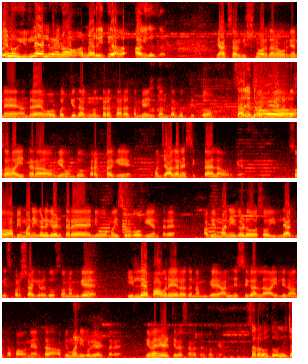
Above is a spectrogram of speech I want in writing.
ಏನು ಇಲ್ಲೇ ಇಲ್ವೇನೋ ಅನ್ನೋ ರೀತಿ ಆ- ಆಗಿದೆ ಸರ್. ಯಾಕೆ ಸರ್ ವಿಷ್ಣುವರ್ಧನ್ ಅವ್ರಿಗೆ ಅಂದ್ರೆ ಅವ್ರು ಬದುಕಿದಾಗ್ಲೂ ಒಂಥರ ತಾರತಮ್ಯ ಇತ್ತು ಅಂತ ಗೊತ್ತಿತ್ತು. ಸರ್ ಇದು ಸಹ ಈ ತರ ಅವ್ರಿಗೆ ಒಂದು ಕರೆಕ್ಟ್ ಆಗಿ ಒಂದ್ ಜಾಗನೇ ಸಿಗ್ತಾ ಇಲ್ಲ ಅವ್ರಿಗೆ. ಸೊ ಅಭಿಮಾನಿಗಳಿಗೆ ಹೇಳ್ತಾರೆ ನೀವು ಮೈಸೂರಿಗೆ ಹೋಗಿ ಅಂತಾರೆ. ಅಭಿಮಾನಿಗಳು ಸೊ ಇಲ್ಲೇ ಅಗ್ನಿಸ್ಪರ್ಶ ಆಗಿರೋದು ಸೊ ನಮ್ಗೆ ಇಲ್ಲೇ ಭಾವನೆ ಇರೋದು ನಮ್ಗೆ ಅಲ್ಲಿ ಸಿಗಲ್ಲ ಇಲ್ಲಿರೋಂಥ ಭಾವನೆ ಅಂತ ಅಭಿಮಾನಿಗಳು ಹೇಳ್ತಾರೆ. ನೀವೇನು ಹೇಳ್ತೀರಾ ಸರ್ ಅದ್ರ ಬಗ್ಗೆ? ಸರ್ ಹೌದು ನಿಜ.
